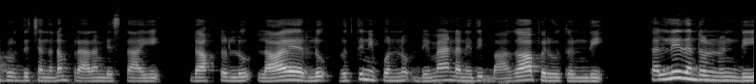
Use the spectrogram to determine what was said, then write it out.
అభివృద్ధి చెందడం ప్రారంభిస్తాయి. డాక్టర్లు లాయర్లు వృత్తి నిపుణులు డిమాండ్ అనేది బాగా పెరుగుతుంది. తల్లిదండ్రుల నుండి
